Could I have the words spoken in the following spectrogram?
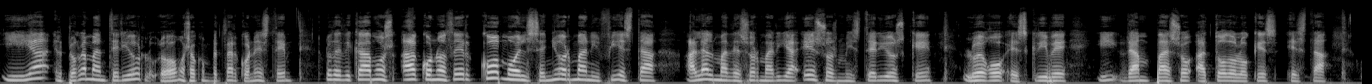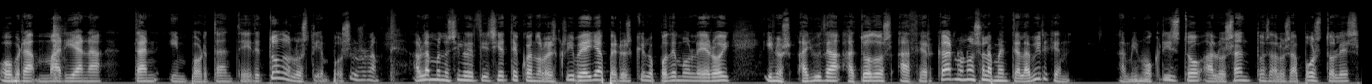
Y ya el programa anterior, lo vamos a completar con este, lo dedicamos a conocer cómo el Señor manifiesta al alma de Sor María esos misterios que luego escribe y dan paso a todo lo que es esta obra mariana tan importante de todos los tiempos. hablamos del siglo XVII cuando lo escribe ella, pero es que lo podemos leer hoy y nos ayuda a todos a acercarnos no solamente a la Virgen, al mismo Cristo, a los santos, a los apóstoles,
